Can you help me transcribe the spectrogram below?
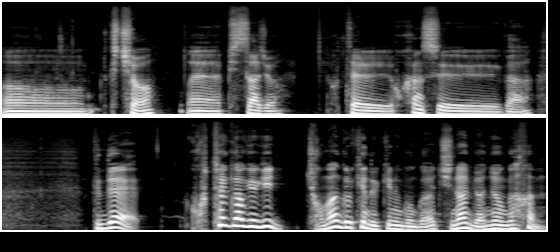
어, 그쵸. 네, 비싸죠. 호텔 호캉스가. 근데 호텔 가격이 저만 그렇게 느끼는 건가요? 지난 몇 년간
